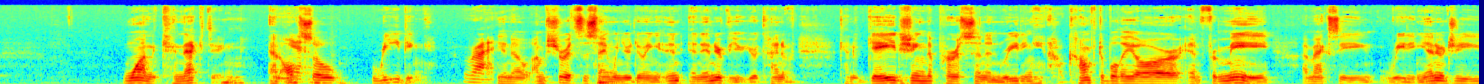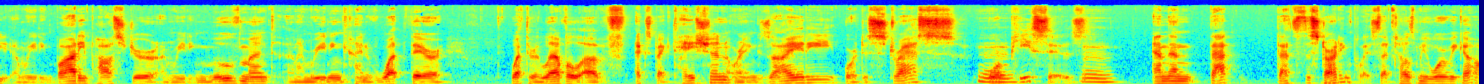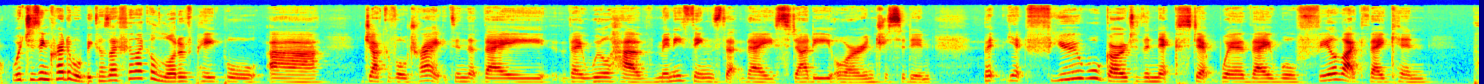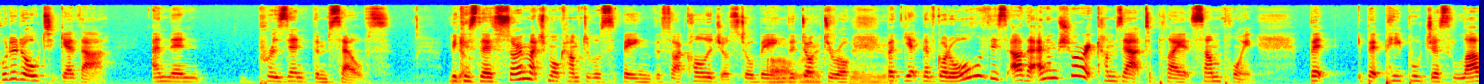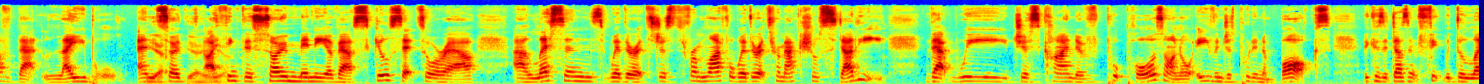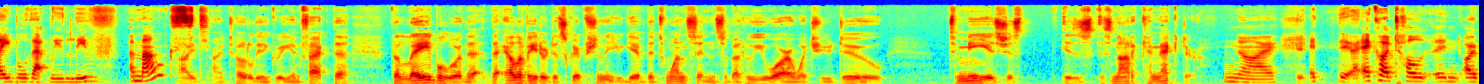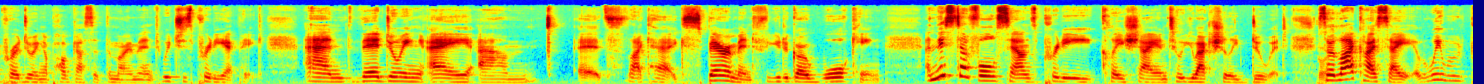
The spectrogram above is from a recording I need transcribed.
one connecting and Yeah. also reading. Right. You know, I'm sure it's the same when you're doing an, an interview. You're kind of kind of gauging the person and reading how comfortable they are. And for me, I'm actually reading energy, I'm reading body posture, I'm reading movement, and I'm reading kind of what their what their level of expectation or anxiety or distress or mm. peace is. Mm. And then that that's the starting place. That tells me where we go. Which is incredible because I feel like a lot of people are jack of all trades in that they they will have many things that they study or are interested in, but yet few will go to the next step where they will feel like they can put it all together and then present themselves. Because they're so much more comfortable being the psychologist or being Oh, the right. doctor, or Yeah, yeah, yeah. but yet they've got all of this other, and I'm sure it comes out to play at some point, but but people just love that label, and Yeah, so yeah, I yeah. think there's so many of our skill sets or our, our lessons, whether it's just from life or whether it's from actual study, that we just kind of put pause on, or even just put in a box because it doesn't fit with the label that we live amongst. I, I totally agree. In fact, the the label or the, the elevator description that you give that's one sentence about who you are, what you do, to me is just is is not a connector. No, it, Eckhart Tolle and Oprah are doing a podcast at the moment, which is pretty epic, and they're doing a um, it's like an experiment for you to go walking, and this stuff all sounds pretty cliche until you actually do it. So, like I say, we would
